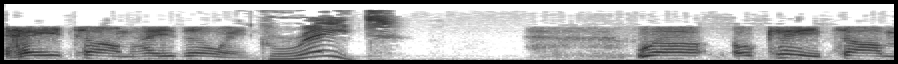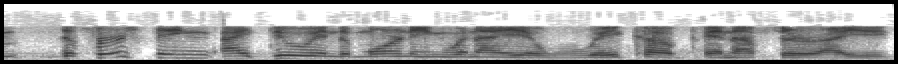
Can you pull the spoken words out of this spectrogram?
Hey, Tom, how you doing? Great. Well, okay, Tom, the first thing I do in the morning when I wake up and after I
